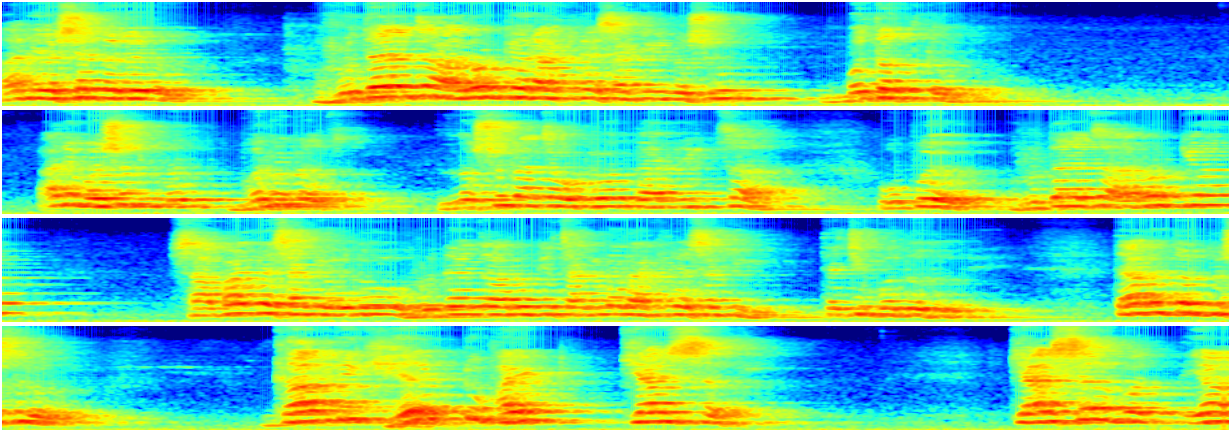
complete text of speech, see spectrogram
आणि अशा तऱ्हेनं हृदयाचं आरोग्य राखण्यासाठी लसूण मदत करतो. आणि लसूण म्हणूनच लसूणाचा उपयोग गार्लिकचा उपयोग हृदयाचं आरोग्य सांभाळण्यासाठी होतो हृदयाचं आरोग्य चांगलं राखण्यासाठी त्याची मदत होते. त्यानंतर दुसरं garlic help to fight cancer cancer या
